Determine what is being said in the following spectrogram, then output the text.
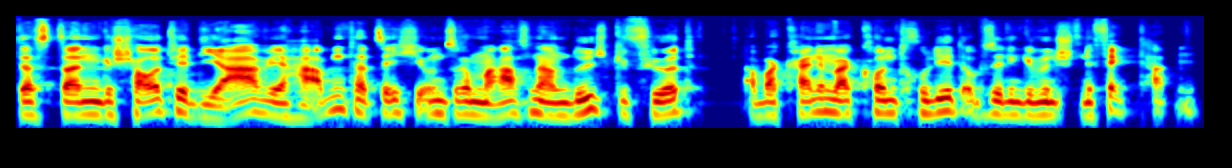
dass dann geschaut wird, ja, wir haben tatsächlich unsere Maßnahmen durchgeführt, aber keiner mal kontrolliert, ob sie den gewünschten Effekt hatten.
